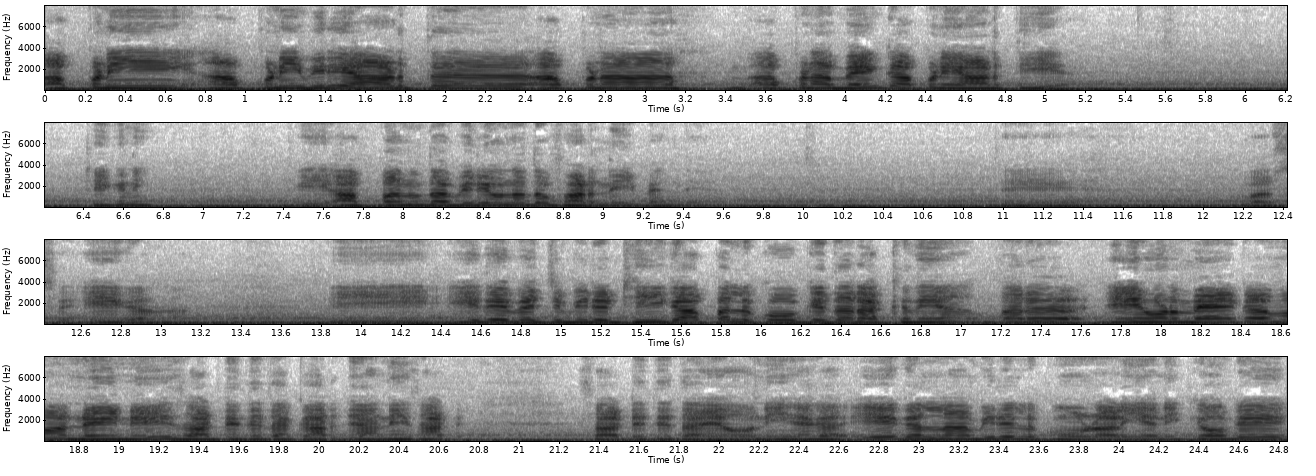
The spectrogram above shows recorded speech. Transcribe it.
ਆਪਣੀ ਆਪਣੀ ਵੀਰੇ ਆੜਤ ਆਪਣਾ ਆਪਣਾ ਬੈਂਕ ਆਪਣੀ ਆੜਤੀ ਹੈ ਠੀਕ ਨਹੀਂ? ਕਿ ਆਪਾਂ ਨੂੰ ਤਾਂ ਵੀਰੇ ਉਹਨਾਂ ਤੋਂ ਫੜਨੇ ਹੀ ਪੈਂਦੇ ਆ। ਤੇ ਬਸ ਇਹ ਗੱਲ ਆ। ਕਿ ਇਹਦੇ ਵਿੱਚ ਵੀਰੇ ਠੀਕ ਆ, ਆਪਾਂ ਲੁਕੋ ਕੇ ਤਾਂ ਰੱਖਦੇ ਆ, ਪਰ ਜੇ ਹੁਣ ਮੈਂ ਕਹਾਂ, ਨਹੀਂ ਨਹੀਂ, ਸਾਡੇ ਤੇ ਤਾਂ ਕਰਜ਼ਾ ਨਹੀਂ, ਸਾਡੇ ਸਾਡੇ ਤੇ ਤਾਂ ਐਉਂ ਨਹੀਂ ਹੈਗਾ। ਇਹ ਗੱਲਾਂ ਵੀਰੇ ਲੁਕਾਉਣ ਵਾਲੀਆਂ ਨਹੀਂ, ਕਿਉਂਕਿ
